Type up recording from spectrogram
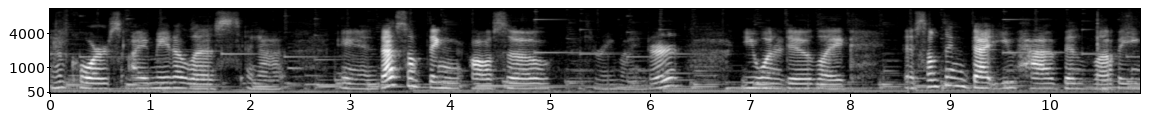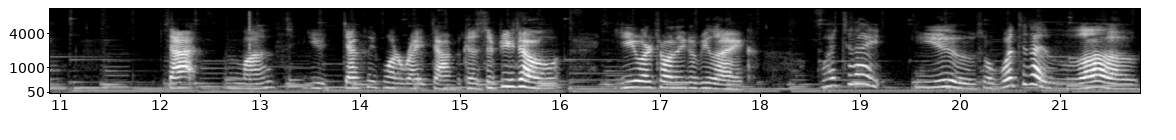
and of course, I made a list and that, and that's something also, as a reminder, you want to do like, it's something that you have been loving that month, you definitely want to write down because if you don't, you are totally going to be like, what did I use or what did I love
